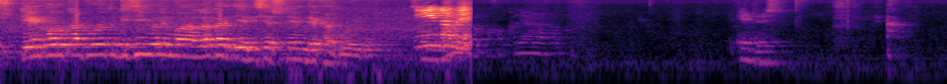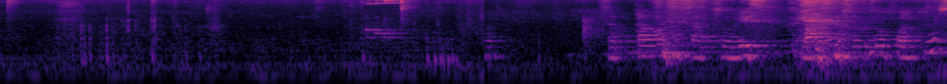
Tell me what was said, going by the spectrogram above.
સ્ટેન્ડ વાળું કાઢવું હોય તો બીજી ઓલીમાં લગાડી દે નીચે સ્ટેન્ડ દેખાતું હોય તો ઈ એડ્રેસ. સત્તાવન સાતસો વીસ બારસો પંચોસ.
